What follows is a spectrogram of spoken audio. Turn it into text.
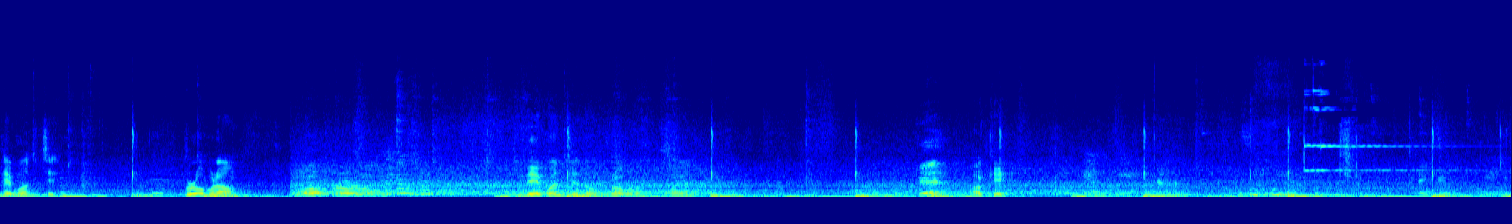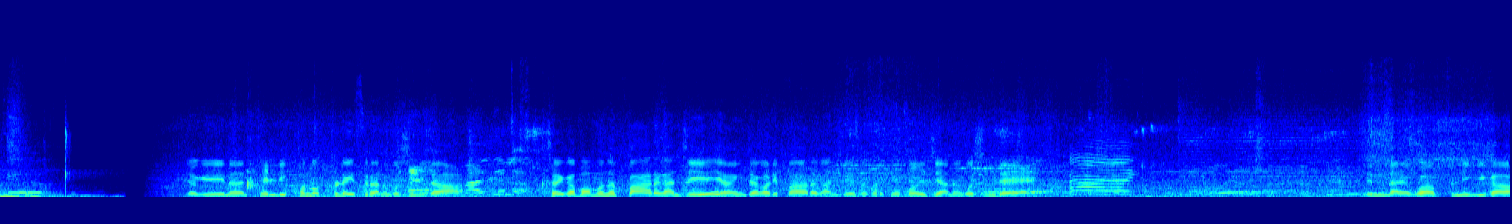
세 번째. Problem. 네 번째 No problem. 과연. 오케이. 여기는 델리 코너 플레이스라는 곳입니다. 저희가 머무는 빠르간지 여행자 거리 빠르간지에서 그렇게 멀지 않은 곳인데 옛날과 분위기가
